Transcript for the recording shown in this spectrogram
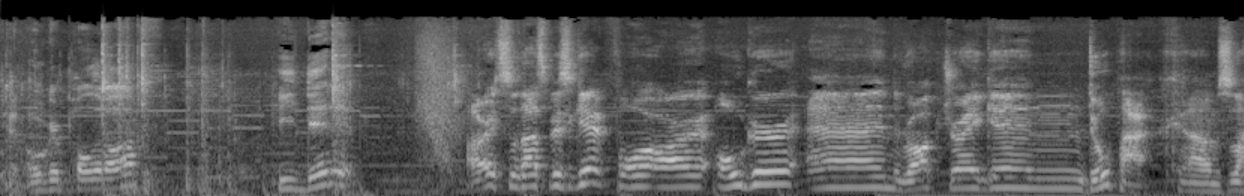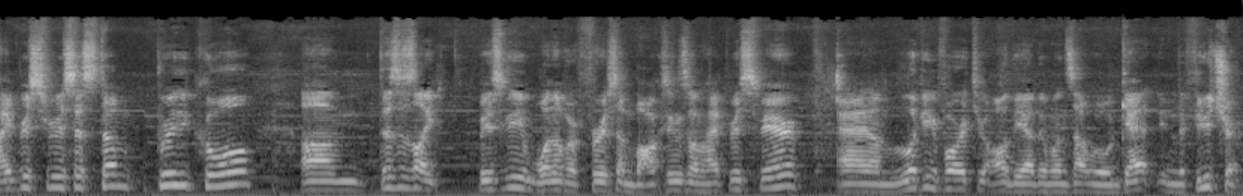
Can Ogre pull it off? He did it. Alright, so that's basically it for our Ogre and Rock Dragon dual pack. Um, so the Hypersphere system, pretty cool. Um, this is like basically one of our first unboxings on Hypersphere, and I'm looking forward to all the other ones that we'll get in the future.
